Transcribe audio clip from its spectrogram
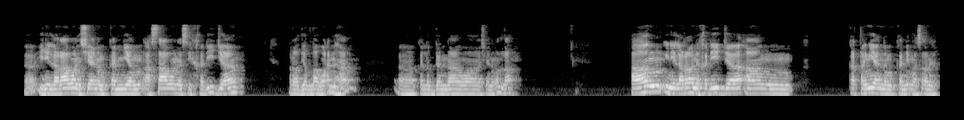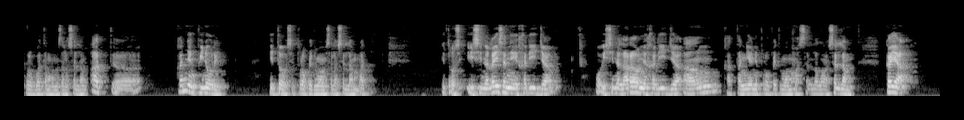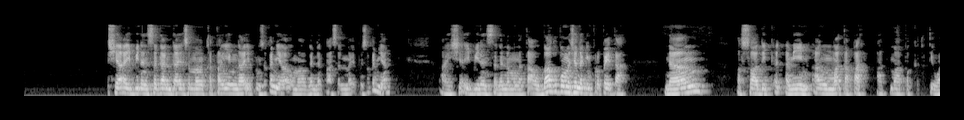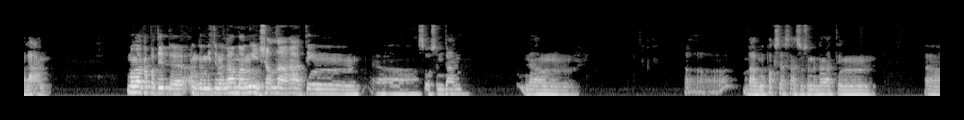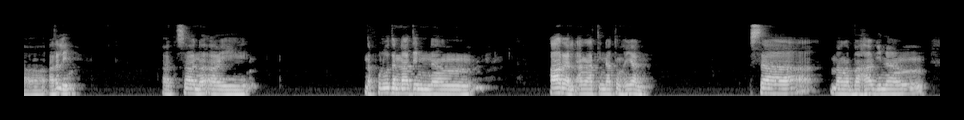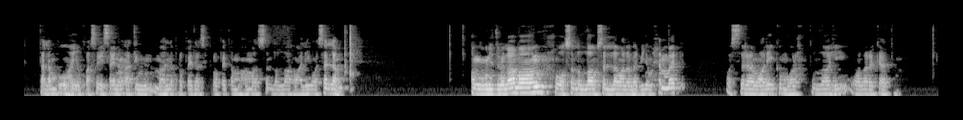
uh, inilarawan siya ng kanyang asawa na si Khadija radiyallahu anha, uh, kalagdan nawa siya ng Allah. Ang inilarawan ni Khadija ang katangian ng kanyang asawa na si Propeta Muhammad sallallahu alaihi wasallam at uh, kanyang pinuri. Ito si Prophet Muhammad sallallahu alaihi wasallam at ito isinalaysa ni Khadija o isinalaraw ni Khadija ang katangian ni Prophet Muhammad sallallahu alaihi wasallam. Kaya siya ay binansagan dahil sa mga katangiang naipon sa kanya o mga gandang asal na naipon sa kanya ay siya ay binansagan ng mga tao bago pa man siya naging propeta ng as-sadiq al-amin, ang matapat at mapagkakatiwalaan. Mga kapatid, uh, hanggang dito na lamang inshallah ating uh, susundan ng uh, bagong paksa sa susunod ng ating uh, aralin at sana ay napulutan natin ng aral ang ating natunghayan sa mga bahagi ng talambuhay o kasaysay ng ating mahal na propeta si Propeta Muhammad sallallahu alaihi wasallam. Ang ganito na lamang, wa sallallahu sallam ala nabina Muhammad. Wassalamu alaikum wa rahmatullahi wa barakatuh.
